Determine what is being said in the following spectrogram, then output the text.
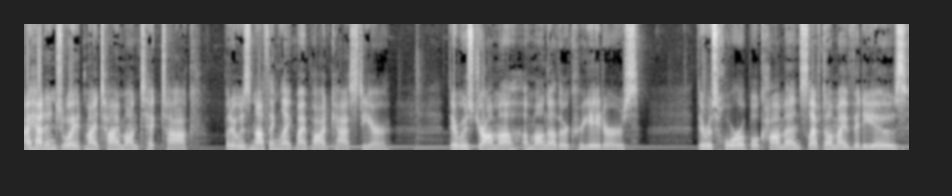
I had enjoyed my time on TikTok, but it was nothing like my podcast year. There was drama among other creators. There was horrible comments left on my videos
